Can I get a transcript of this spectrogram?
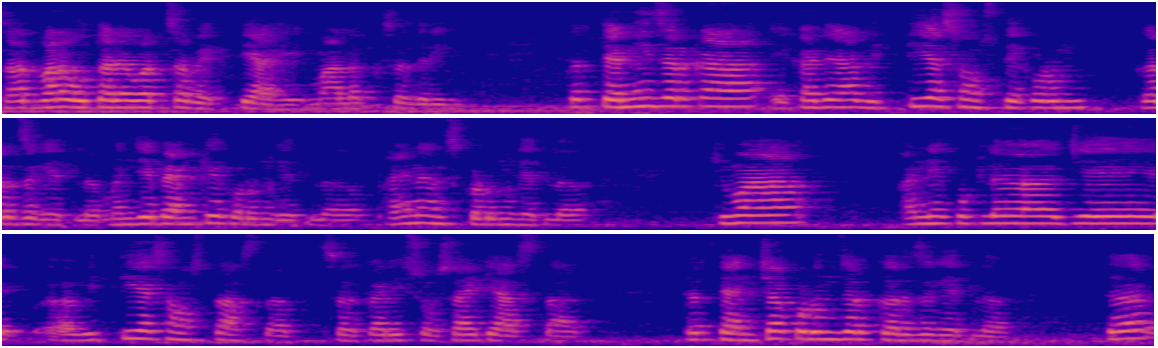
सातबारा उतार्यावरचा व्यक्ती आहे मालक सदरी तर त्यांनी जर का एखाद्या वित्तीय संस्थेकडून कर्ज घेतलं म्हणजे बँकेकडून घेतलं फायनान्सकडून घेतलं किंवा अन्य कुठलं जे वित्तीय संस्था असतात सहकारी सोसायटी असतात तर त्यांच्याकडून जर कर्ज घेतलं तर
